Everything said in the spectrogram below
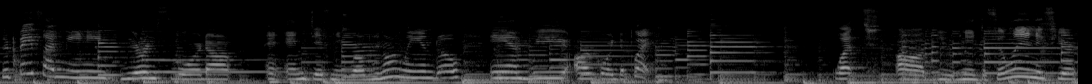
Their baseline meaning we're in Florida and, and Disney World in Orlando, and we are going to play what uh, you need to fill in is your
